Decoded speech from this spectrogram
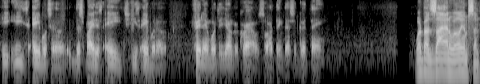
he he's able to, despite his age, he's able to fit in with the younger crowd. So I think that's a good thing. What about Zion Williamson?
